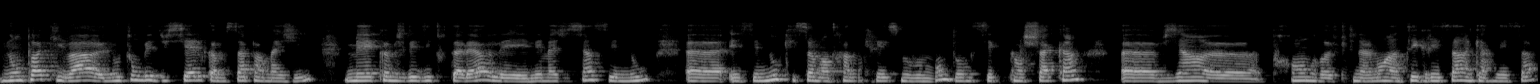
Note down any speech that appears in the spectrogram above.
Non pas qui va euh, nous tomber du ciel comme ça par magie, mais comme je l'ai dit tout à l'heure, les, magiciens, c'est nous, euh, et c'est nous qui sommes en train de créer ce nouveau monde. Donc c'est quand chacun euh, vient euh, prendre finalement, intégrer ça, incarner ça,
